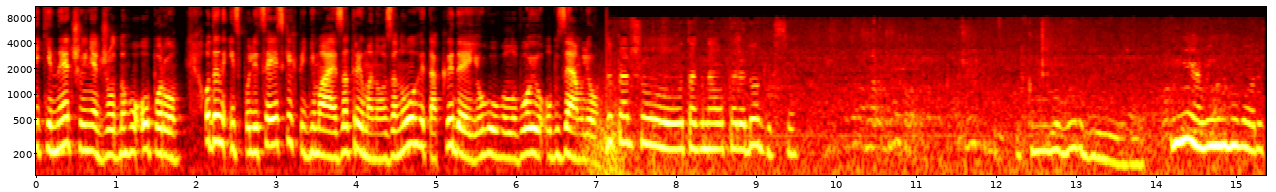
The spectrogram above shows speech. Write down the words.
які не чинять жодного опору. Один із поліцейських піднімає затриманого за ноги та кидає його головою об землю. До першого так напередок і все. Ні, він не говорить.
